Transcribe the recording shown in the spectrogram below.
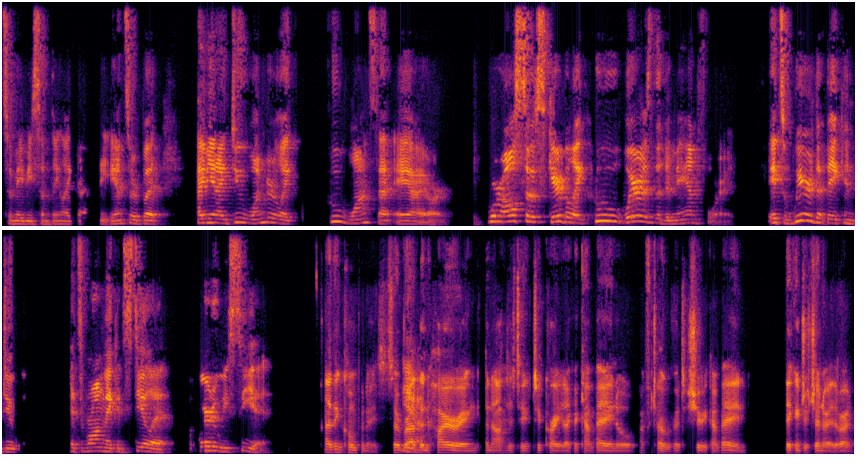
so maybe something like that's the answer. But I mean, I do wonder like who wants that AI art? We're all so scared, but like who where is the demand for it? It's weird that they can do it. It's wrong they could steal it. Where do we see it? I think companies. So rather yeah. than hiring an artist to, to create like a campaign or a photographer to shoot a campaign, they can just generate their own.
